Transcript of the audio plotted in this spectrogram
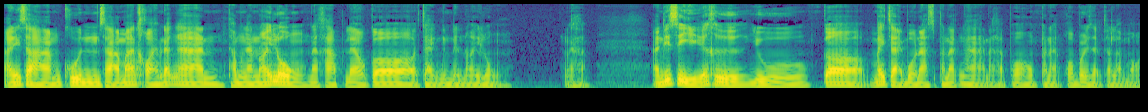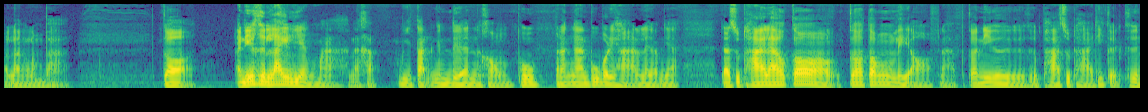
อันที่ 3 คุณสามารถขอให้พนักงานทำงานน้อยลงนะครับ แล้วก็จ่ายเงินเดือนน้อยลงนะครับ อันที่ 4 ก็คือยูก็ไม่จ่ายโบนัสพนักงานนะครับ เพราะพนักเพราะบริษัทกำลังมองลังลำบาก ก็อันนี้ก็คือไล่เรียงมานะครับ มีตัดเงินเดือนของผู้พนักงานผู้บริหารอะไรแบบนี้แต่สุดท้ายแล้วก็ก็ต้องเลิกออฟนะครับ ก็นี่ก็คือคือพาสุดท้ายที่เกิดขึ้น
